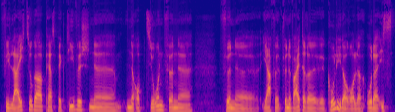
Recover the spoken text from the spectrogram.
vielleicht sogar perspektivisch eine, eine Option für eine, für eine, ja, für, für eine weitere Co-Leader-Rolle. Oder ist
